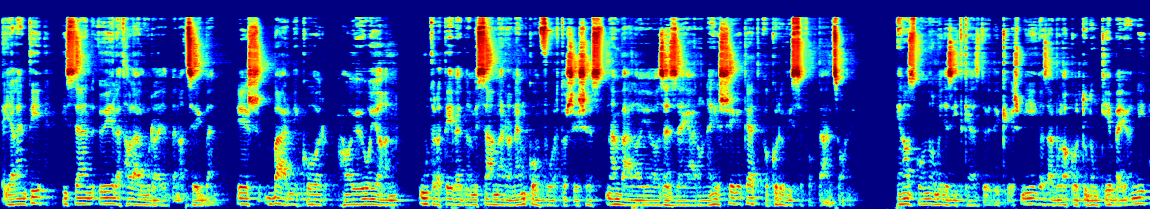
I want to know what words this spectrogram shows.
jelenti, hiszen ő élet-halál ura ebben a cégben. És bármikor, ha ő olyan útra tévedne, ami számára nem komfortos, és ezt nem vállalja az ezzel járó nehézségeket, akkor ő vissza fog táncolni. Én azt gondolom, hogy ez itt kezdődik, és mi igazából akkor tudunk képbe jönni,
